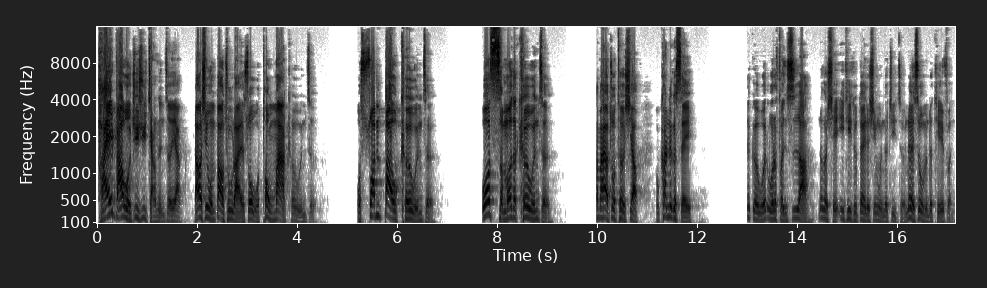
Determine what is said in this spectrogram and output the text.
还把我继续讲成这样，然后新闻爆出来了，说我痛骂柯文哲，我酸爆柯文哲，我什么的柯文哲。他们还有做特效，我看那个谁，那个我我的粉丝啊，那个写 ET Today 的新闻的记者，那也是我们的铁粉，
